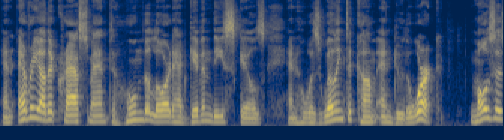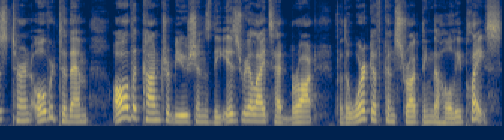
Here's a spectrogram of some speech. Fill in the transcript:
and every other craftsman to whom the Lord had given these skills and who was willing to come and do the work. Moses turned over to them all the contributions the Israelites had brought for the work of constructing the holy place.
